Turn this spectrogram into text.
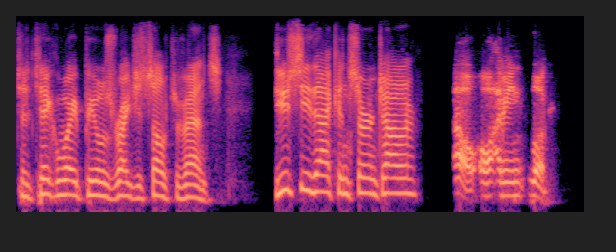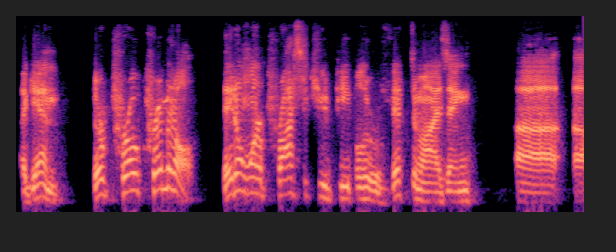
to take away people's right to self defense. Do you see that concern, Tyler? Oh, oh, I mean, look, again, they're pro criminal. They don't want to prosecute people who are victimizing uh, uh,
